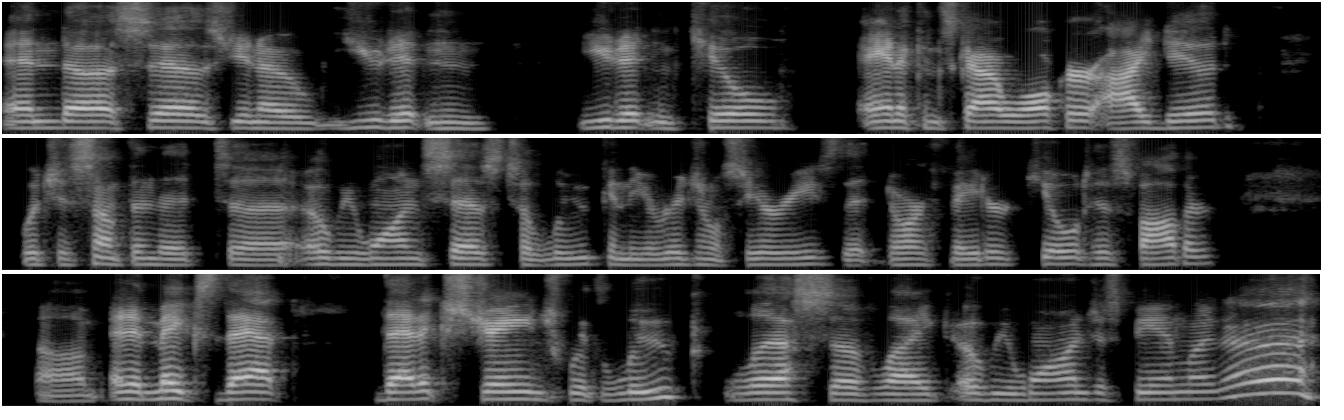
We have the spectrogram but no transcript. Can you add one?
and uh, says, you know, you didn't you didn't kill Anakin Skywalker, I did, which is something that uh, Obi Wan says to Luke in the original series that Darth Vader killed his father, um, and it makes that that exchange with Luke less of like Obi Wan just being like, ah,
